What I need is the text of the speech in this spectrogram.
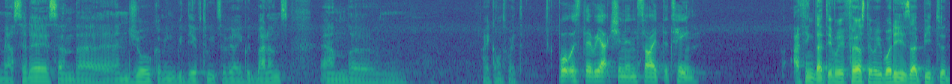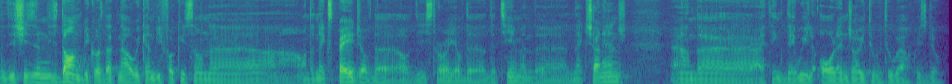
Mercedes and, and Zhou coming with the F2, it's a very good balance. And I can't wait. What was the reaction inside the team? I think that every first everybody is happy to the decision is done because that now we can be focused on uh, on the next page of the of the story of the of the team and the next challenge, and uh, I think they will all enjoy to to work with Zhou.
